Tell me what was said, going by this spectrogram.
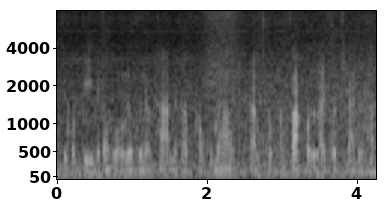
30กว่าปีไม่ต้องห่วงเรื่องคุณภาพนะครับขอบคุณมากตามชมกับฝากกดไลค์กดแชร์ด้วยครับ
